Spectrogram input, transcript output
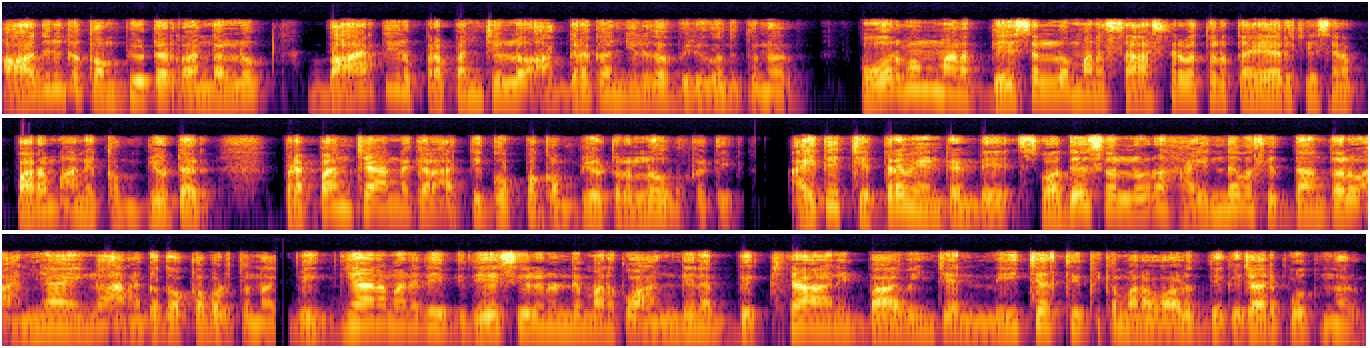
ఆధునిక కంప్యూటర్ రంగంలో భారతీయులు ప్రపంచంలో అగ్రగణ్యులుగా వెలుగొందుతున్నారు. పూర్వం మన దేశంలో మన శాస్త్రవేత్తలు తయారు చేసిన పరం అనే కంప్యూటర్ ప్రపంచాన్న గల అతి గొప్ప కంప్యూటర్లో ఒకటి. అయితే చిత్రం ఏంటంటే స్వదేశంలోనూ హైందవ సిద్ధాంతాలు అన్యాయంగా అనగదొక్కబడుతున్నాయి విజ్ఞానం అనేది విదేశీయుల నుండి మనకు అందిన భిక్ష అని భావించే నీచ స్థితికి మన వాళ్ళు దిగజారిపోతున్నారు.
